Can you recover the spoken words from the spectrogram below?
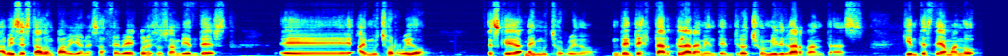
habéis estado en pabellones ACB con esos ambientes, hay mucho ruido. Es que hay mucho ruido. Detectar claramente entre 8.000 gargantas quién te está llamando,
